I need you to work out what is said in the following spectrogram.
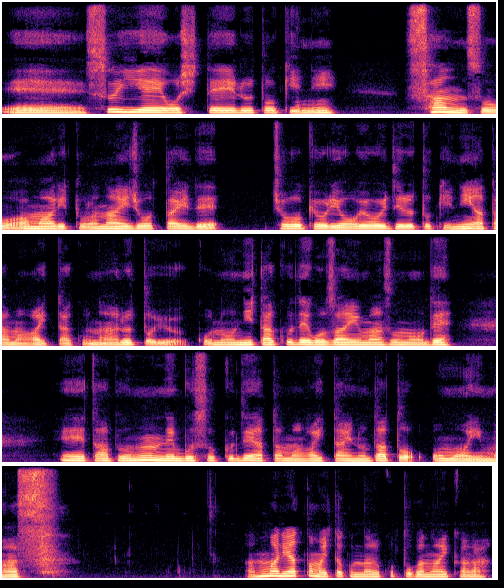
えー、水泳をしている時に、酸素をあまり取らない状態で長距離を泳いでる時に頭が痛くなるという、この二択でございますので、えー、多分寝不足で頭が痛いのだと思います。あんまり頭痛くなることがないから、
